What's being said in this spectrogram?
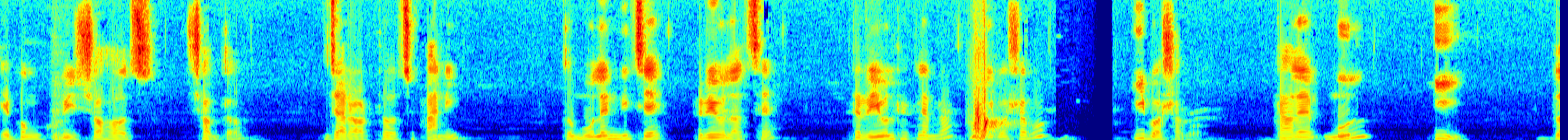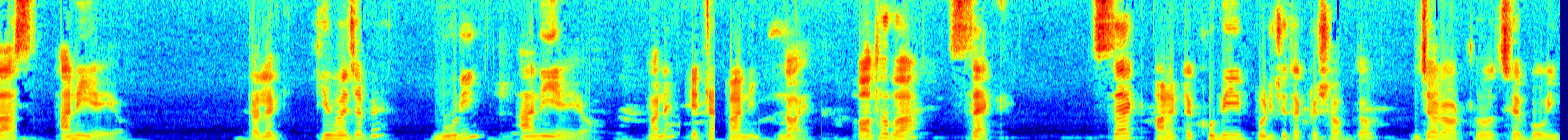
এবং খুবই সহজ শব্দ, যার অর্থ হচ্ছে পানি। তো মূলের নিচে রিউল আছে। তো রিউল থাকলে আমরা কি বসাবো? ই বসাবো। তাহলে মূল, ই, প্লাস আনিয়েয়। তাহলে কি হয়ে যাবে? মুড়ি আনিয়েয়। মানে এটা পানি নয়। অথবা স্যাক। স্যাক আরেকটা খুবই পরিচিত একটা শব্দ, যার অর্থ হচ্ছে বই।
